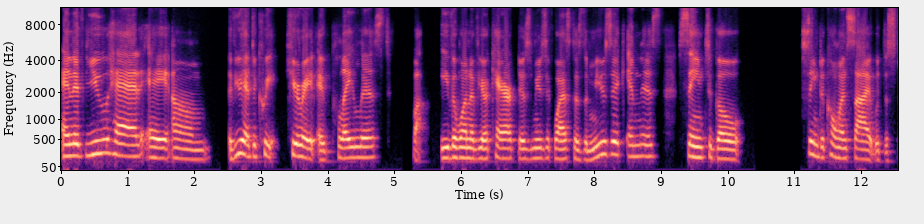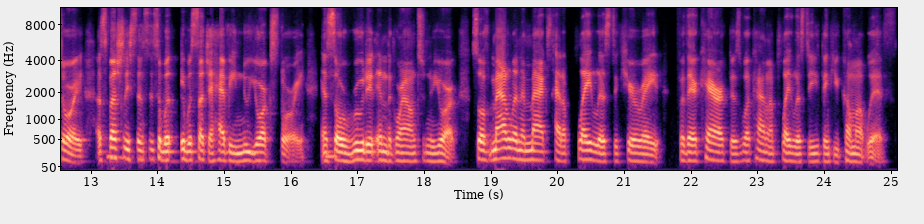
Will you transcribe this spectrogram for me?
and if you had a um if you had to cre- curate a playlist for either one of your characters music wise because the music in this seemed to go seemed to coincide with the story especially mm-hmm. since it was, it was such a heavy new york story and so mm-hmm. rooted in the ground to new york so if madeline and max had a playlist to curate for their characters what kind of playlist do you think you come up with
